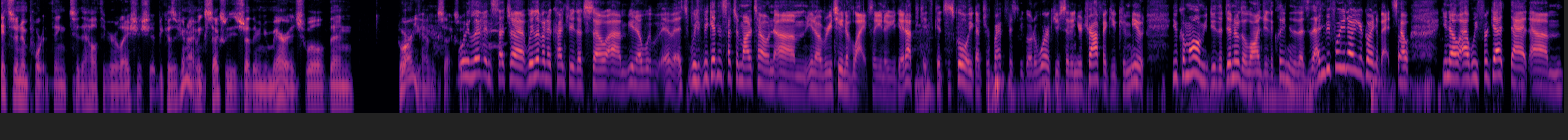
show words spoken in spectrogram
it's an important thing to the health of your relationship because if you're not having sex with each other in your marriage, well, then who are you having sex with? we live in such a we live in a country that's so um you know we, it's we, we get in such a monotone um you know routine of life so you know you get up you take the kids to school you got your breakfast you go to work you sit in your traffic you commute you come home you do the dinner the laundry the cleaning the this and before you know it, you're going to bed so you know uh, we forget that um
